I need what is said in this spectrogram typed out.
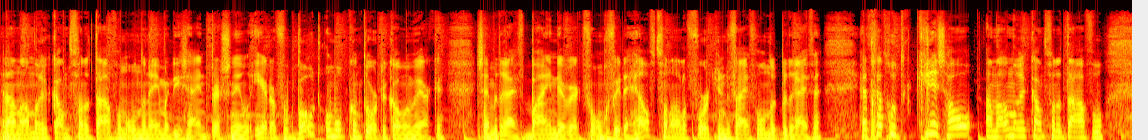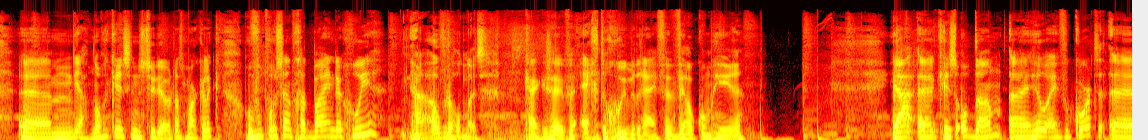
En aan de andere kant van de tafel een ondernemer die zijn personeel eerder verbood om op kantoor te komen werken. Zijn bedrijf Binder werkt voor ongeveer de helft van alle Fortune 500 bedrijven. Het gaat goed. Chris Hal aan de andere kant van de tafel. Ehm, ja, nog een Chris in de studio, dat is makkelijk. Hoeveel procent gaat Binder groeien? Ja, over de 100. Kijk eens even, echte groeibedrijven. Welkom heren. Ja, uh, Chris Opdam, uh, heel even kort. Uh,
